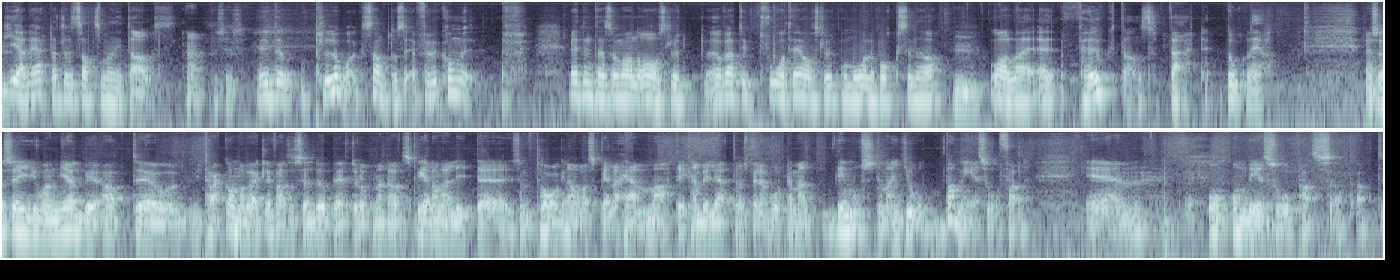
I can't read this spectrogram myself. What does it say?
Mm. helhjärtat eller satsar man inte alls. Ja, precis. Det är plågsamt att se. För vi kommer... Jag vet inte ens om vi har något avslut. Vi har typ två, tre avslut på mål i boxen idag. Mm. Och alla är fruktansvärt dåliga. Men så säger Johan Mjällby att, eh, och vi tackar honom verkligen för att han ställde upp efteråt, men att spelarna är lite liksom, tagna av att spela hemma. Det kan bli lättare att spela borta, men det måste man jobba med i så fall. Ehm, om, om det är så pass att, att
